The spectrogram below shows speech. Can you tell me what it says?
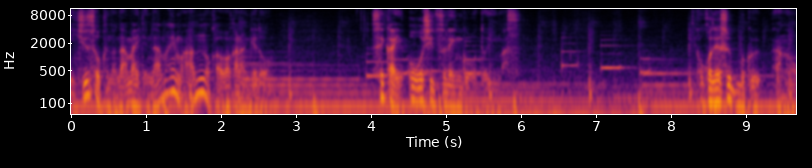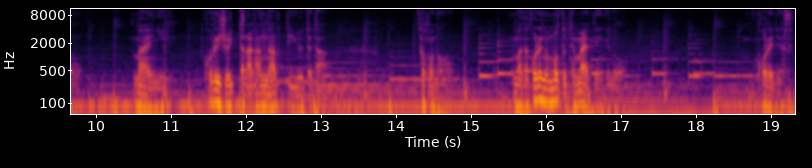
一族の名前って名前もあんのか分からんけど世界王室連合と言います。ここです僕あの前にこれ以上行ったらあかんなって言うてたとこのまたこれのもっと手前やってんやけどこれです。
